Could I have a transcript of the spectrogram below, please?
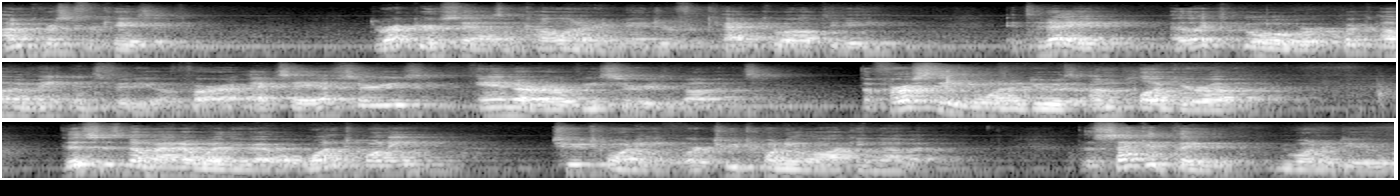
I'm Christopher Kasik, Director of Sales and Culinary Manager for Cadco Ltd. And today, I'd like to go over a quick oven maintenance video for our XAF series and our OV series of ovens. The first thing you want to do is unplug your oven. This is no matter whether you have a 120, 220, or 220 locking oven. The second thing you want to do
